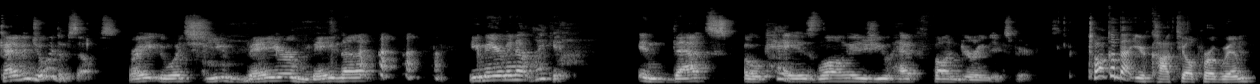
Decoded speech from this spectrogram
kind of enjoy themselves, right? Which you may or may not, you may or may not like it. And that's okay as long as you have fun during the experience. Talk about your cocktail program?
